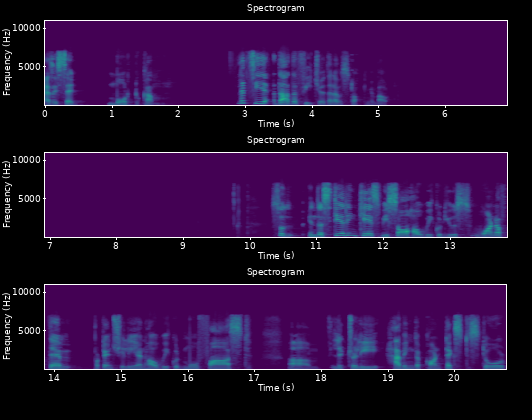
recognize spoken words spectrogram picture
As I said, more to come. Let's see the other feature that I was talking about. So in the steering case, we saw how we could use one of them potentially and how we could move fast, um, literally having the context stored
